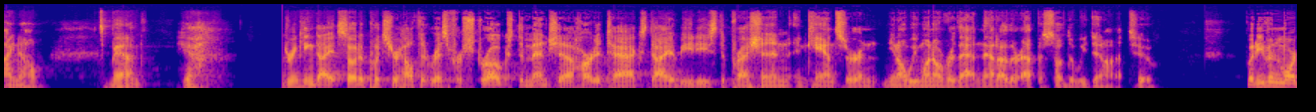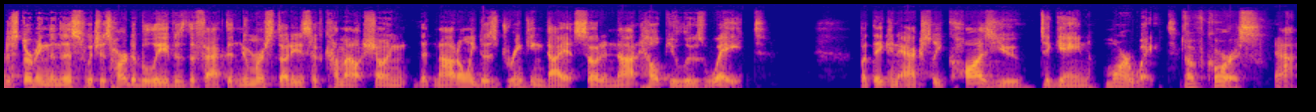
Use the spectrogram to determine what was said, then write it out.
I know. It's bad. Yeah. Drinking diet soda puts your health at risk for strokes, dementia, heart attacks, diabetes, depression, and cancer. And, you know, we went over that in that other episode that we did on it too. But even more disturbing than this, which is hard to believe, is the fact that numerous studies have come out showing that not only does drinking diet soda not help you lose weight, but they can actually cause you to gain more weight. Of course. Yeah.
